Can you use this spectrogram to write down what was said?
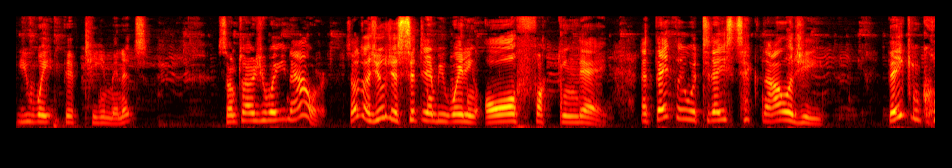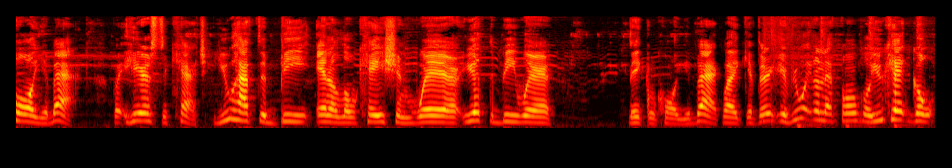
you wait 15 minutes. Sometimes you wait an hour. Sometimes you'll just sit there and be waiting all fucking day. And thankfully, with today's technology, they can call you back. But here's the catch: you have to be in a location where you have to be where they can call you back. Like if they're if you're waiting on that phone call, you can't go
